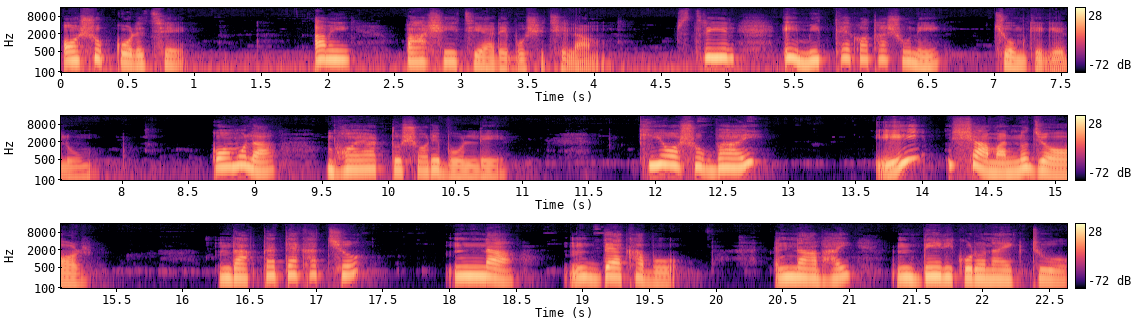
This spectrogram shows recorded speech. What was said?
অসুখ করেছে। আমি পাশেই চেয়ারে বসেছিলাম। স্ত্রীর এই মিথ্যে কথা শুনে চমকে গেলুম। কমলা ভয়ার্ত স্বরে বললে, কি অসুখ ভাই? এই সামান্য জ্বর। ডাক্তার দেখাচ্ছ? না, দেখাবো। না ভাই, দেরি করো না একটু।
